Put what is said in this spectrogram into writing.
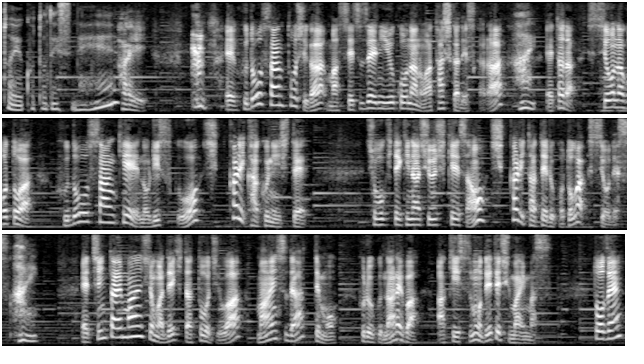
ということですね。はいえー不動産投資が、まあ、節税に有効なのは確かですからはい、えーただ必要なことは不動産経営のリスクをしっかり確認して長期的な収支計算をしっかり立てることが必要です。はい、えー賃貸マンションができた当時は満室であっても古くなれば空き室も出てしまいます。当然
